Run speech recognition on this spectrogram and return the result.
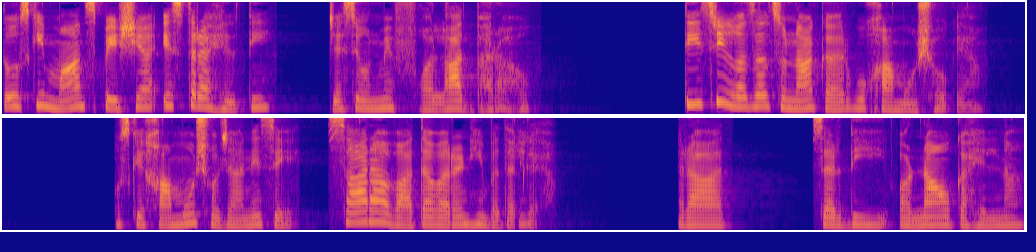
तो उसकी मांसपेशियाँ इस तरह हिलती, जैसे उनमें फौलाद भरा हो। तीसरी गज़ल सुनाकर वो खामोश हो गया। उसके खामोश हो जाने से सारा वातावरण ही बदल गया। रात, सर्दी और नाव का हिलना,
